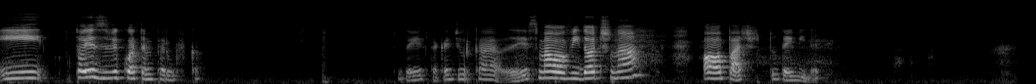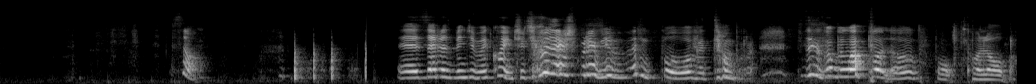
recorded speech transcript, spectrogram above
I to jest zwykła temperówka. Tutaj jest taka dziurka, jest mało widoczna. O, patrz, tutaj widać. Co? E, zaraz będziemy kończyć, chociaż prawie połowę dobra. Tylko była polo, po, polowa.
